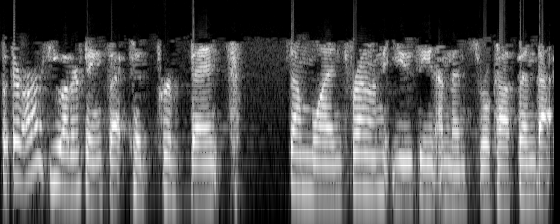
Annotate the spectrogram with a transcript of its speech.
But there are a few other things that could prevent someone from using a menstrual cup and that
